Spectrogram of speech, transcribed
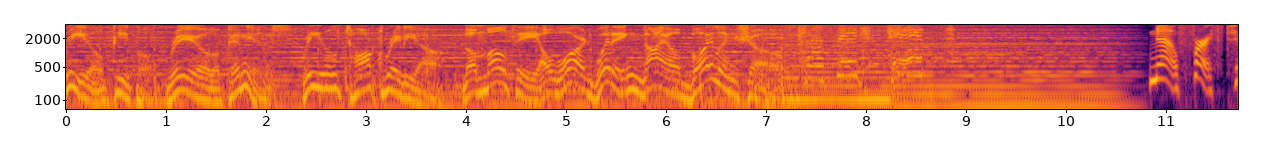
Real people, real opinions, real talk radio. The multi award winning Niall Boylan Show. Classic hits. Now, first,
